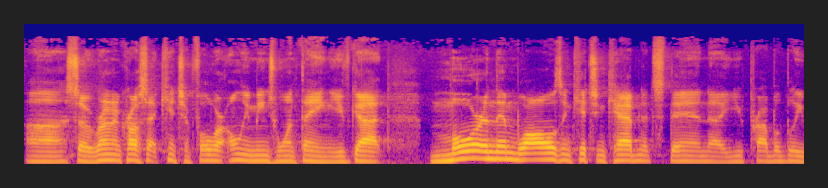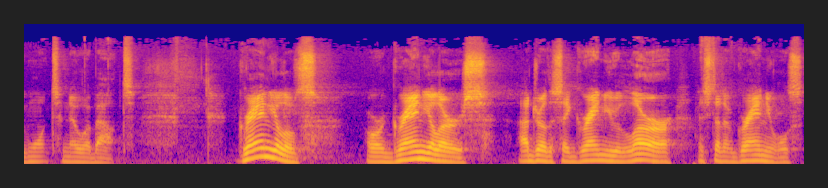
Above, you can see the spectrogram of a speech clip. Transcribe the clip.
Uh, so running across that kitchen floor only means one thing. You've got more in them walls and kitchen cabinets than uh, you probably want to know about. Granules or granulars. I'd rather say granular instead of granules.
